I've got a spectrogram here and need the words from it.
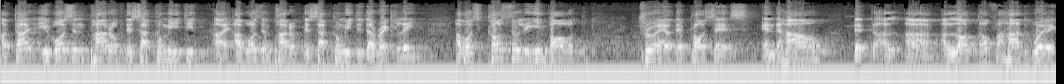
I it wasn't part of the subcommittee, I, I wasn't part of the subcommittee directly. I was constantly involved throughout the process and how that uh, uh, a lot of hard work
